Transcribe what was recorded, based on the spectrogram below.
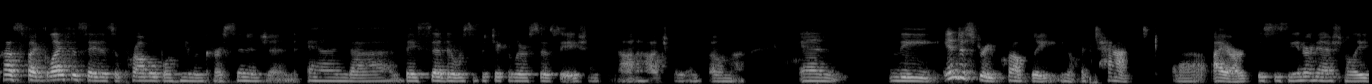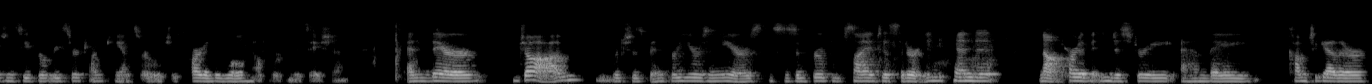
classified glyphosate as a probable human carcinogen, and uh, they said there was a particular association to non-Hodgkin lymphoma. And the industry promptly, you know, attacked uh, IARC. This is the International Agency for Research on Cancer, which is part of the World Health Organization. And their job, which has been for years and years, this is a group of scientists that are independent, not part of the industry, and they come together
